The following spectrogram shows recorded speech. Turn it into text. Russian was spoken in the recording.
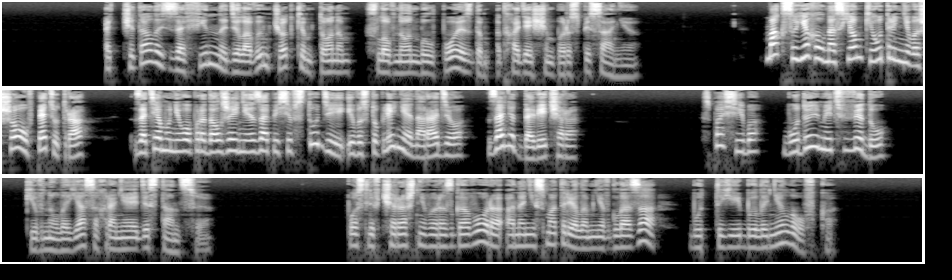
Отчиталась за Финна деловым четким тоном, словно он был поездом, отходящим по расписанию. Макс уехал на съемки утреннего шоу в пять утра. Затем у него продолжение записи в студии и выступление на радио. Занят до вечера. Спасибо, буду иметь в виду, кивнула я, сохраняя дистанцию. После вчерашнего разговора она не смотрела мне в глаза, будто ей было неловко.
